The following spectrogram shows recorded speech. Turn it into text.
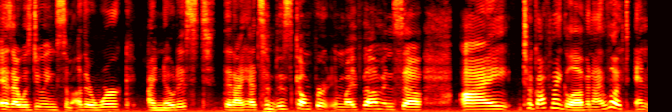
as I was doing some other work, I noticed that I had some discomfort in my thumb. And so I took off my glove and I looked. And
